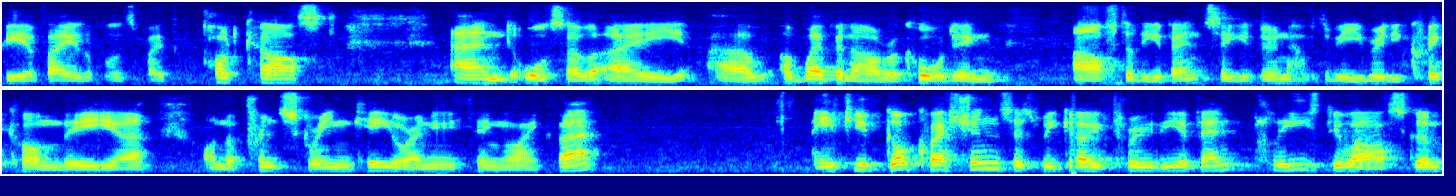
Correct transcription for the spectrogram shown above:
be available as both a podcast and also a, uh, a webinar recording after the event. So you don't have to be really quick on the uh, on the print screen key or anything like that. If you've got questions as we go through the event, please do ask them.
